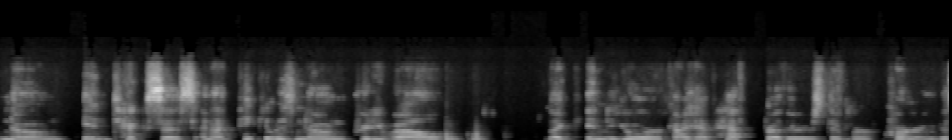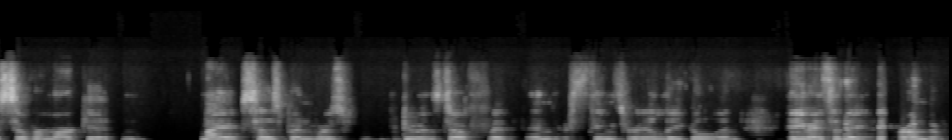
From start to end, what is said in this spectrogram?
known in Texas, and I think it was known pretty well, like in New York. I have half brothers that were cornering the silver market, and my ex-husband was doing stuff with, and things were illegal. And anyway, so they, they were on the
